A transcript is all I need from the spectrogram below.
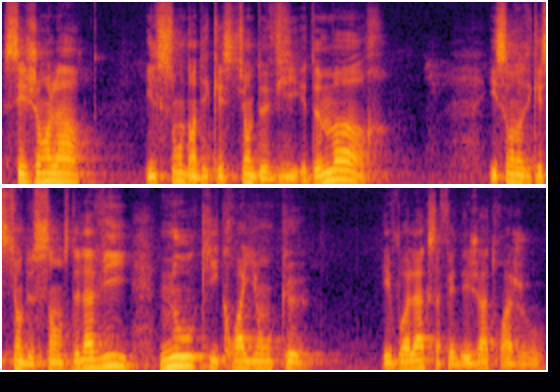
Ces gens-là, ils sont dans des questions de vie et de mort. Ils sont dans des questions de sens de la vie. Nous qui croyons que. Et voilà que ça fait déjà trois jours.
